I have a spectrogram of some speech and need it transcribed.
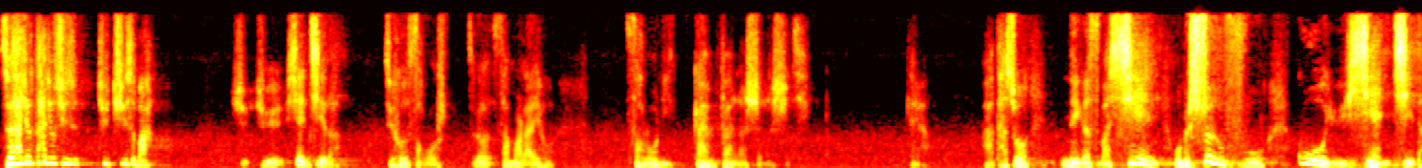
所以他就他就去去去什么？去去献祭了。最后扫罗这个撒母来以后。扫罗，你干犯了神的事情，哎呀，啊，他说那个什么献，我们顺服过于献祭的，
